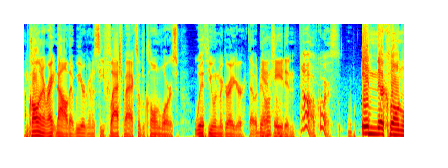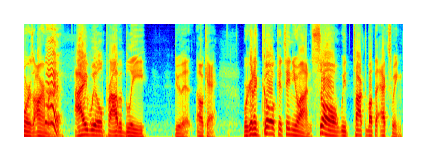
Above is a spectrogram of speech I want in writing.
I'm calling it right now that we are going to see flashbacks of the Clone Wars with Ewan McGregor. That would be and awesome. Hayden Oh, of course. in their Clone Wars armor. Yeah. I will probably do that. Okay. We're going to go continue on. So, we talked about the X-Wing.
